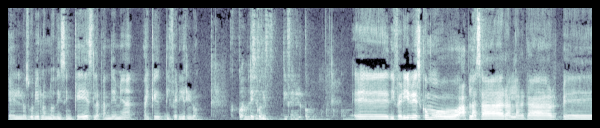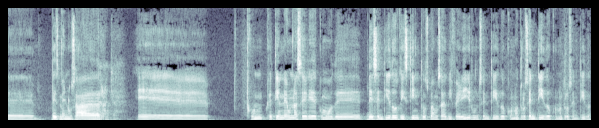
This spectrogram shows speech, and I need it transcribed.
los gobiernos nos dicen que es la pandemia, hay que diferirlo. ¿Cuándo dices diferir como...? Eh, diferir es como aplazar, alargar, eh, desmenuzar, eh, que tiene una serie como de, de, sentidos distintos. Vamos a diferir un sentido con otro sentido, con otro sentido.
